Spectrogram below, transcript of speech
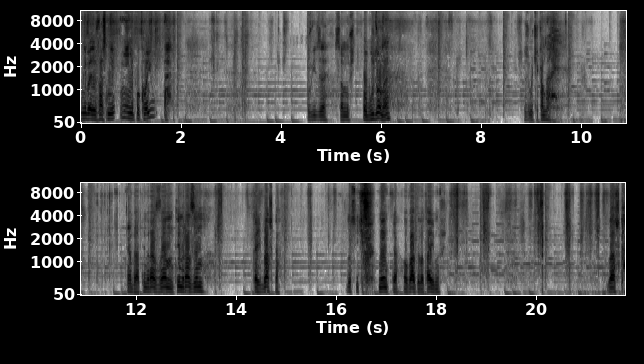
nie będę was nie, nie niepokoił. Bo widzę, są już pobudzone. Że uciekam dalej. Dobra, tym razem, tym razem jakaś blaszka. Dosyć miękka. Owady latają już. Blaszka.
